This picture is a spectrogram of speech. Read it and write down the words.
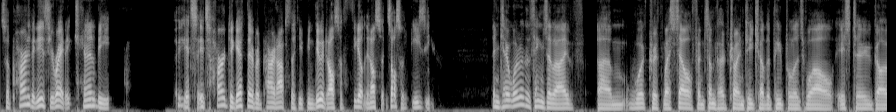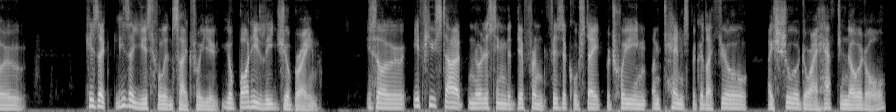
So part of it is you're right. It can be. It's it's hard to get there, but paradoxically, you can do it. It also feel it also it's also easier. And one of the things that I've um, worked with myself and sometimes try and teach other people as well is to go, here's a here's a useful insight for you. Your body leads your brain. Yeah. So if you start noticing the different physical state between I'm tense because I feel I should or I have to know it all,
